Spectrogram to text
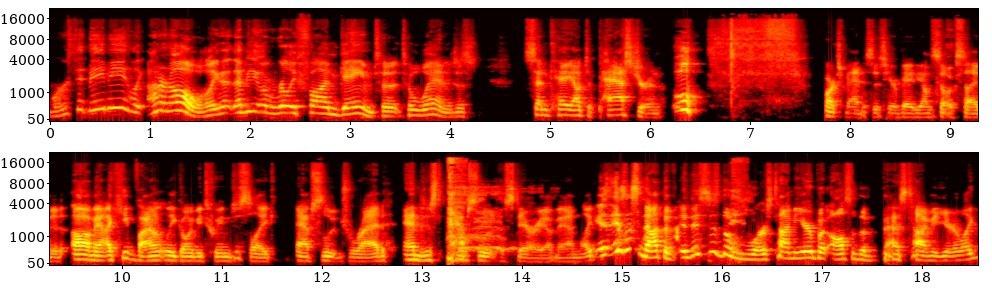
worth it maybe like i don't know like that'd be a really fun game to to win and just send K out to pasture and oh March Madness is here, baby. I'm so excited. Oh man, I keep violently going between just like absolute dread and just absolute hysteria, man. Like, is, this not the this is the worst time of year, but also the best time of year? Like,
